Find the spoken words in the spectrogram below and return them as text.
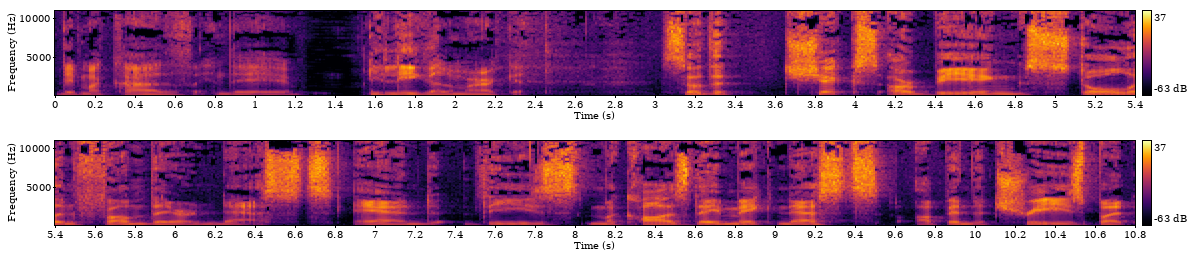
the macaws in the illegal market. So the chicks are being stolen from their nests and these macaws they make nests up in the trees but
